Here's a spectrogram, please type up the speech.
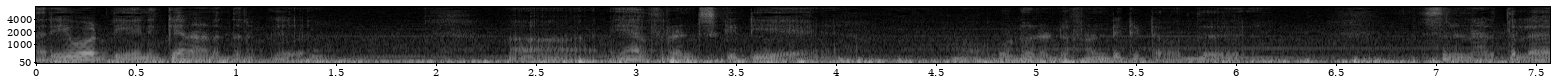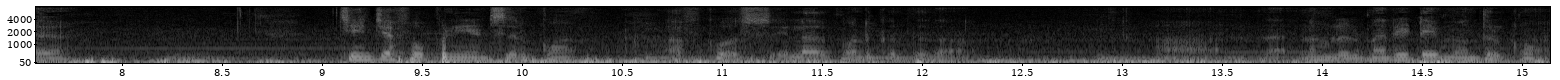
நிறைய வாட்டி எனக்கே நடந்திருக்கு. என் ஃப்ரெண்ட்ஸ்கிட்டயே ஒன்று ரெண்டு ஃப்ரெண்டுக்கிட்ட வந்து சில நேரத்தில் சேஞ்ச் ஆஃப் ஒப்பீனியன்ஸ் இருக்கும். அஃப்கோர்ஸ் எல்லாருக்கும் இருக்கிறது தான். நம்மளுக்கு நிறைய டைம் வந்திருக்கும்.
